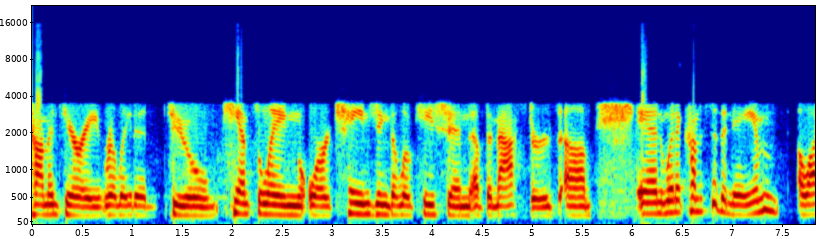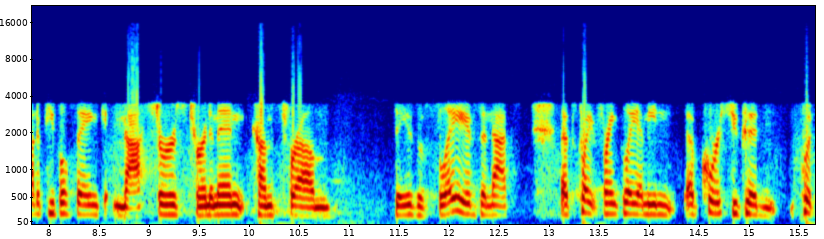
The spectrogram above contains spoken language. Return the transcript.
commentary related to canceling or changing the location of the Masters. Um, and when it comes to the name, a lot of people think Masters tournament comes from days of slaves, and that's that's quite frankly, I mean, of course you could put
